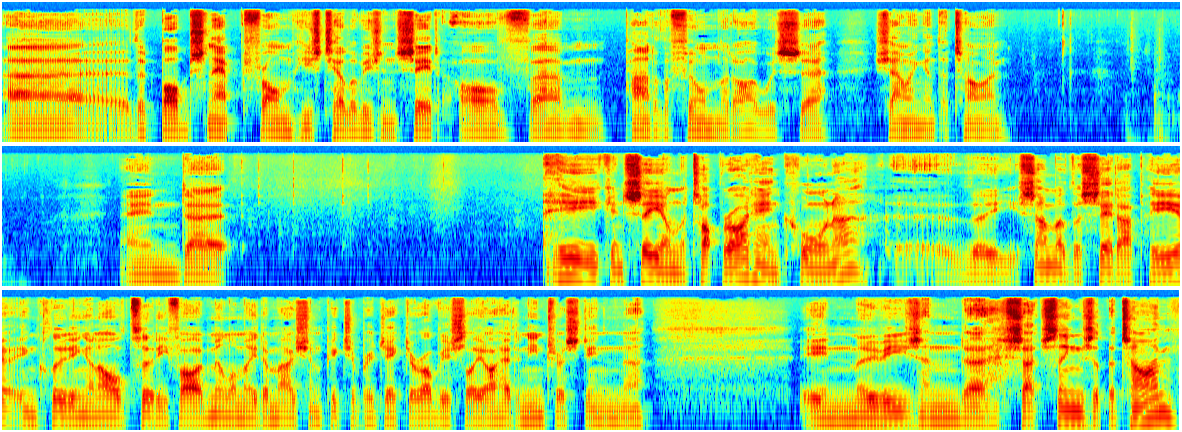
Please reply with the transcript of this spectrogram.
uh, that Bob snapped from his television set of um, part of the film that I was uh, showing at the time. And uh, here you can see on the top right hand corner uh, the some of the setup here including an old 35mm motion picture projector obviously I had an interest in uh, in movies and uh, such things at the time.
